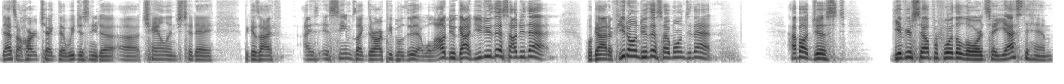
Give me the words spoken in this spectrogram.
that's a heart check that we just need to uh, challenge today because I've, I, it seems like there are people who do that. Well, I'll do God. You do this, I'll do that. Well, God, if you don't do this, I won't do that. How about just give yourself before the Lord, say yes to Him,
